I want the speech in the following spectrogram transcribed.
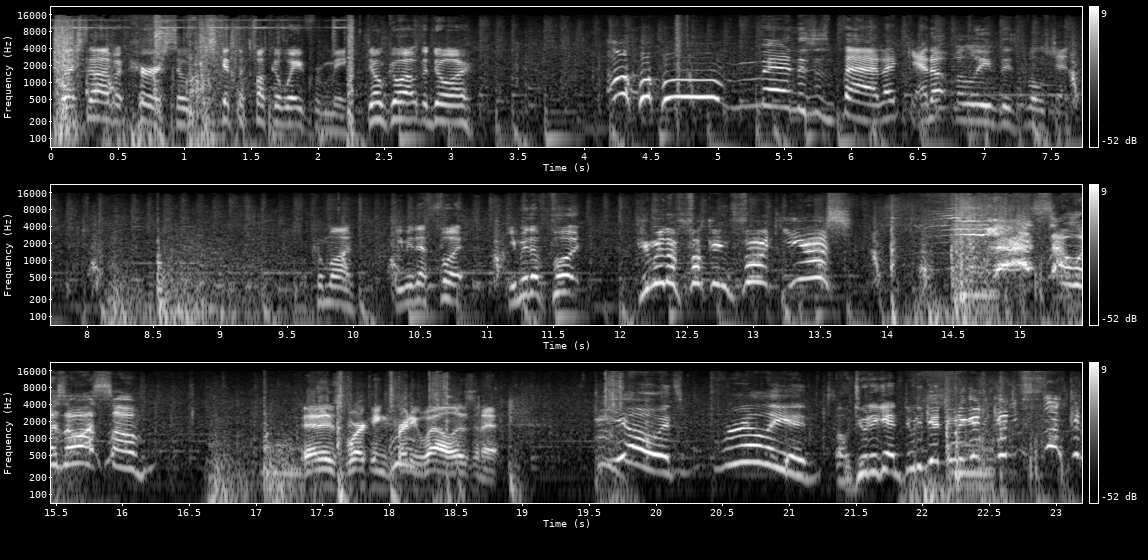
But I still have a curse, so just get the fuck away from me. Don't go out the door. Oh, man, this is bad. I cannot believe this bullshit. Come on, give me that foot. Give me the foot. Give me the fucking foot. Yes! Yes, that was awesome. That is working pretty well, isn't it? Yo, it's brilliant. Oh, do it again. Do it again. Do it again. Good fucking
